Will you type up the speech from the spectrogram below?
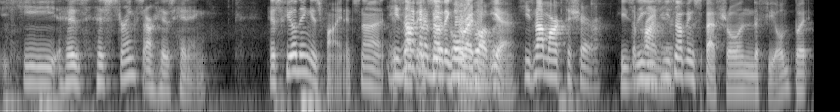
he his his strengths are his hitting. His fielding is fine. It's not. He's it's not going to be a Gold Glover. Yeah, he's not Mark Teixeira. he's the he's, he's nothing special in the field, but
